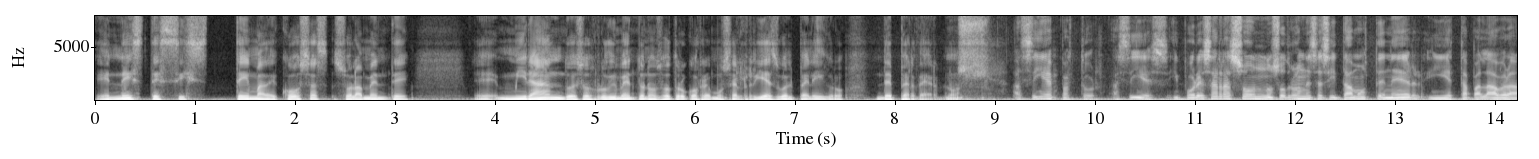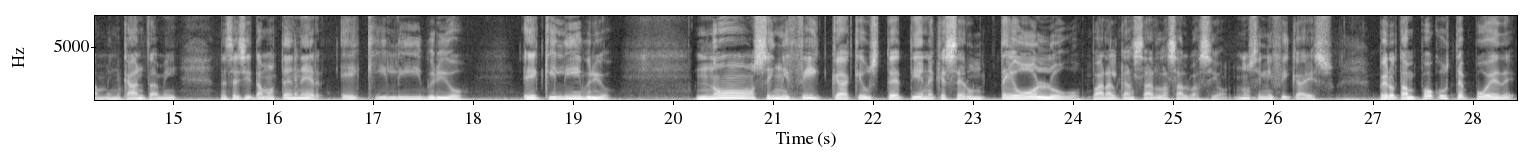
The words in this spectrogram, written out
en este sistema de cosas, solamente eh, mirando esos rudimentos, nosotros corremos el riesgo, el peligro de perdernos. Así es, pastor, así es. Y por esa razón nosotros necesitamos tener, y esta palabra me encanta a mí, necesitamos tener equilibrio, equilibrio. No significa que usted tiene que ser un teólogo para alcanzar la salvación, no significa eso. Pero tampoco usted puede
